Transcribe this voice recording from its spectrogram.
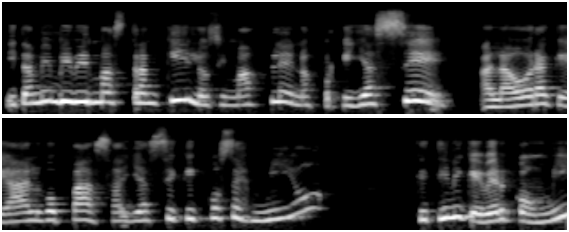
Y también vivir más tranquilos y más plenos, porque ya sé a la hora que algo pasa, ya sé qué cosa es mío, qué tiene que ver con mi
